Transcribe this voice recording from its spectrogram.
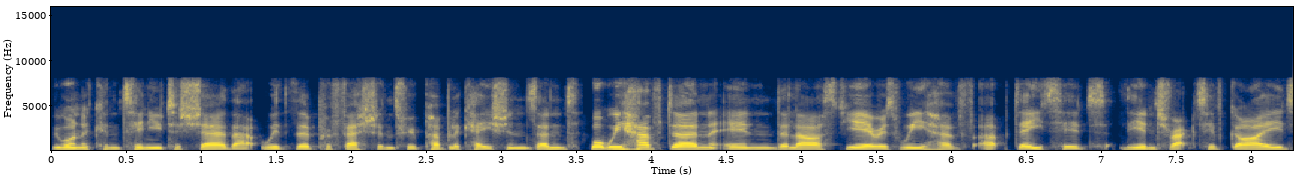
we want to continue to share that with the profession through publications. And what we have done in the last year is we have updated the interactive guide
